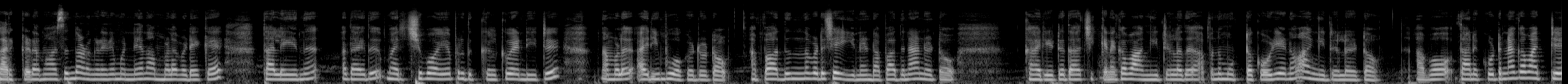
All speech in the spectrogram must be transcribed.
കർക്കിടക മാസം തുടങ്ങുന്നതിന് മുന്നേ നമ്മളവിടെയൊക്കെ തലേന്ന് അതായത് മരിച്ചുപോയ പ്രതിക്കൾക്ക് വേണ്ടിയിട്ട് നമ്മൾ അരിയും പൂവൊക്കെ ഇട്ടു കേട്ടോ അപ്പോൾ അതൊന്നും ഇവിടെ ചെയ്യുന്നുണ്ട്. അപ്പോൾ അതിനാണ് കേട്ടോ കാര്യമായിട്ട് ഇതാ ചിക്കനൊക്കെ വാങ്ങിയിട്ടുള്ളത്. അപ്പോൾ ഒന്ന് മുട്ടക്കോഴിയാണ് വാങ്ങിയിട്ടുള്ളത് കേട്ടോ അപ്പോൾ തനക്കൂട്ടിനൊക്കെ മറ്റേ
